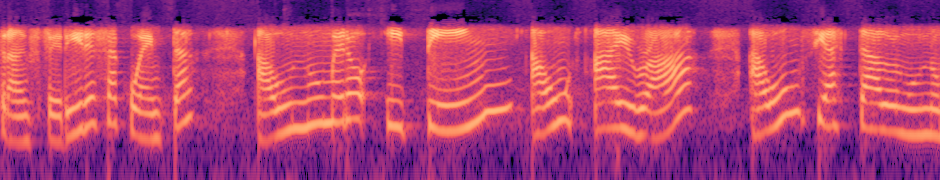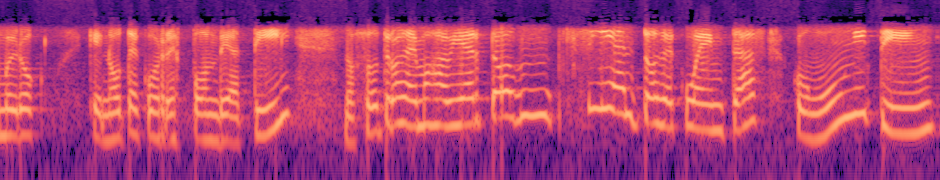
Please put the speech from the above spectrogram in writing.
transferir esa cuenta a un número ITIN, a un IRA, aún si ha estado en un número que no te corresponde a ti. Nosotros hemos abierto cientos de cuentas con un ITIN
